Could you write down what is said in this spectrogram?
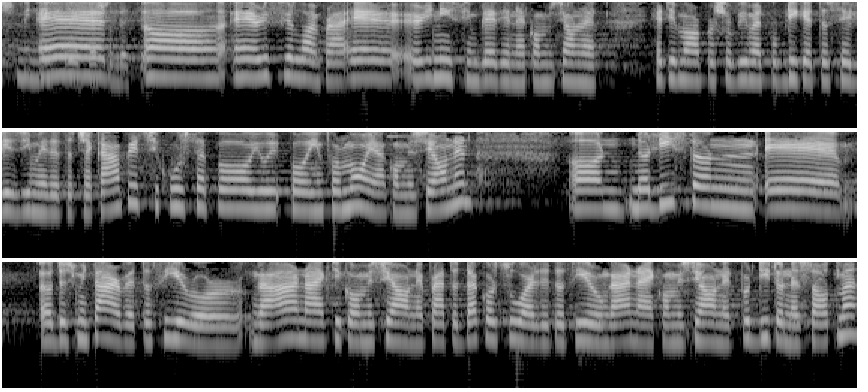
ish-ministrit të shëndetësisë. E rifillojmë, pra e rinisim mbledhjen e komisionit hetimor për shërbimet publike të sterilizimit dhe të check-up-it, sikurse po ju po informoja komisionin në listën e dëshmitarëve të thirrur nga ana e këtij komisioni, pra të dakordësuar dhe të thirrur nga ana e komisionit për ditën e sotme,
